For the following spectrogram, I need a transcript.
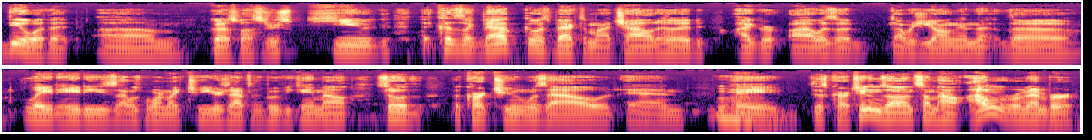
deal with it. Um, Ghostbusters, huge, because like that goes back to my childhood. I gr- I was a I was young in the, the late '80s. I was born like two years after the movie came out, so the cartoon was out, and mm-hmm. hey, this cartoon's on somehow. I don't remember.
